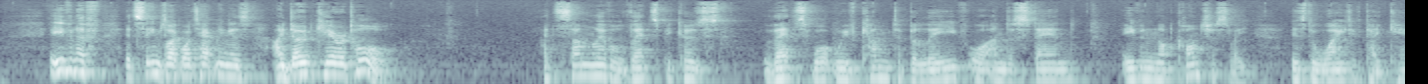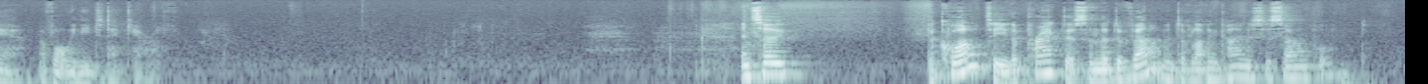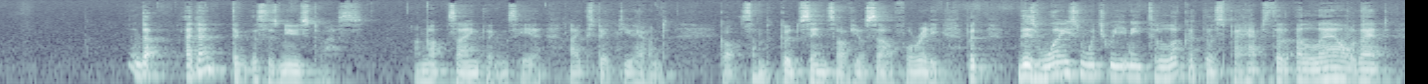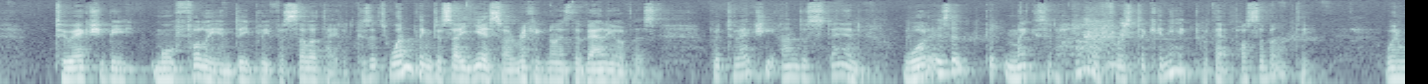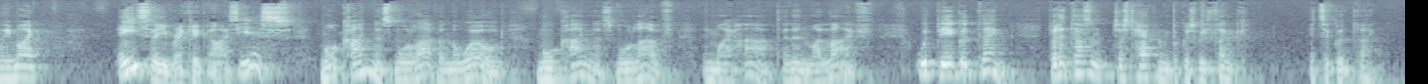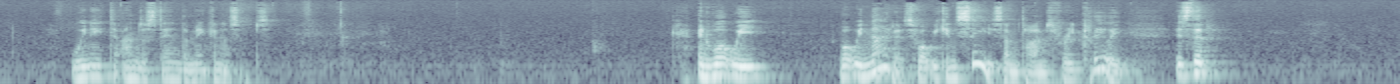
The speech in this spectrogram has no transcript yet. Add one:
Even if it seems like what's happening is I don't care at all, at some level that's because that's what we've come to believe or understand, even not consciously, is the way to take care of what we need to take care of. And so, the quality, the practice, and the development of loving kindness is so important. And I don't think this is news to us. I'm not saying things here I expect you haven't got some good sense of yourself already. But there's ways in which we need to look at this, perhaps, that allow that to actually be more fully and deeply facilitated. Because it's one thing to say, yes, I recognize the value of this, but to actually understand what is it that makes it hard for us to connect with that possibility when we might easily recognize, yes, more kindness, more love in the world, more kindness, more love in my heart and in my life would be a good thing. But it doesn't just happen because we think it's a good thing we need to understand the mechanisms. And what we what we notice, what we can see sometimes very clearly, is that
